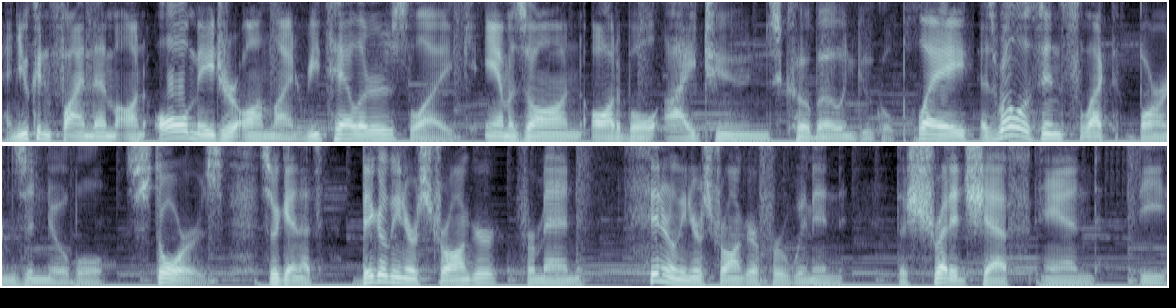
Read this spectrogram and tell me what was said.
And you can find them on all major online retailers like Amazon, Audible, iTunes, Kobo, and Google Play, as well as in select Barnes Noble stores. So again, that's Bigger, Leaner, Stronger for men, Thinner, Leaner, Stronger for women, The Shredded Chef, and the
